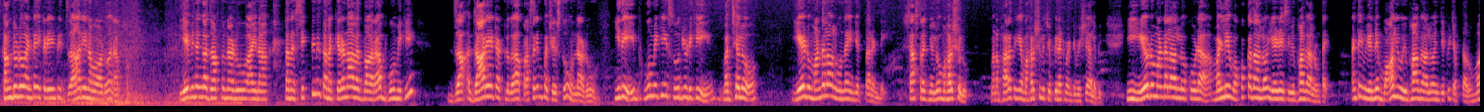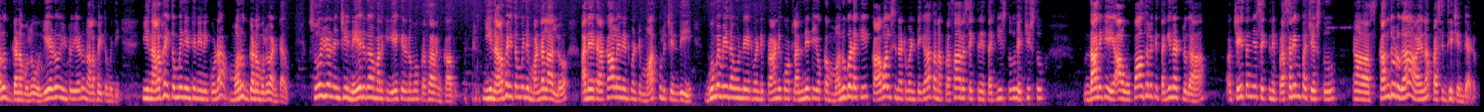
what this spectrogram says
స్కందుడు అంటే ఇక్కడ ఏంటి? జారినవాడు అని అర్థం. ఏ విధంగా జారుతున్నాడు? ఆయన తన శక్తిని తన కిరణాల ద్వారా భూమికి జా జారేటట్లుగా ప్రసరింప చేస్తూ ఉన్నాడు. ఇది భూమికి సూర్యుడికి మధ్యలో ఏడు మండలాలు ఉన్నాయని చెప్తారండి. శాస్త్రజ్ఞులు మహర్షులు మన భారతీయ మహర్షులు చెప్పినటువంటి విషయాలవి. ఈ ఏడు మండలాల్లో కూడా మళ్ళీ ఒక్కొక్క దానిలో ఏడేసి విభాగాలు ఉంటాయి అంటే ఇవన్నీ వాయు విభాగాలు అని చెప్పి చెప్తారు. మరుద్గణములు ఏడు ఇంటూ ఏడు నలభై తొమ్మిది. ఈ నలభై తొమ్మిదింటిని కూడా మరుద్గణములు అంటారు. సూర్యుడి నుంచి నేరుగా మనకి ఏ కిరణము ప్రసారం కాదు. ఈ నలభై తొమ్మిది మండలాల్లో అనేక రకాలైనటువంటి మార్పులు చెంది భూమి మీద ఉండేటువంటి ప్రాణికోట్లన్నిటి యొక్క మనుగడకి కావాల్సినటువంటిగా తన ప్రసార శక్తిని తగ్గిస్తూ హెచ్చిస్తూ దానికి ఆ ఉపాధులకి తగినట్లుగా చైతన్య శక్తిని ప్రసరింపచేస్తూ స్కందుడుగా ఆయన ప్రసిద్ధి చెందాడు.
